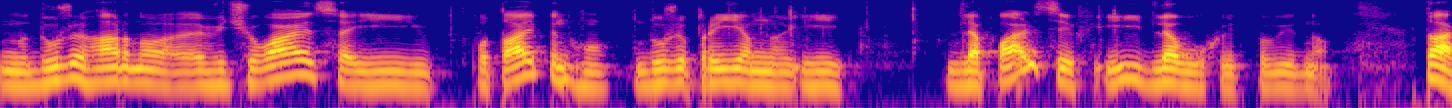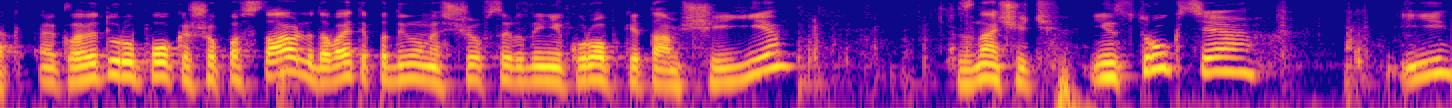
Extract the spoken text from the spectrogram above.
дуже гарно е, відчувається і по тайпінгу дуже приємно і для пальців, і для вух, відповідно. Так, е, клавіатуру поки що поставлю. Давайте подивимося, що всередині коробки там ще є. Значить, інструкція і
